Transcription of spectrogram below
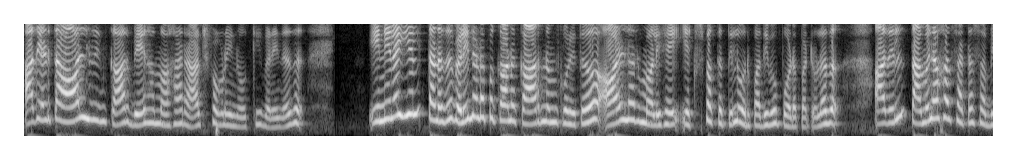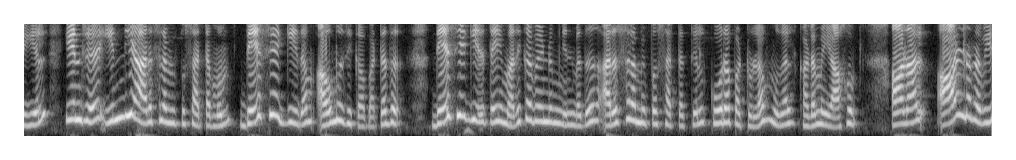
அதையடுத்து ஆளுநரின் கார் வேகமாக ராஜ்பவனை நோக்கி விரைந்தது. இந்நிலையில் தனது வெளிநடப்புக்கான காரணம் குறித்து ஆளுநர் மாளிகை எக்ஸ் பக்கத்தில் ஒரு பதிவு போடப்பட்டுள்ளது. அதில் தமிழக சட்டசபையில் இன்று இந்திய அரசியலமைப்பு சட்டமும் தேசிய கீதம் அவமதிக்கப்பட்டது. தேசிய கீதத்தை மதிக்க வேண்டும் என்பது அரசியலமைப்பு சட்டத்தில் கூறப்பட்டுள்ள முதல் கடமையாகும். ஆனால் ஆளுநரவி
